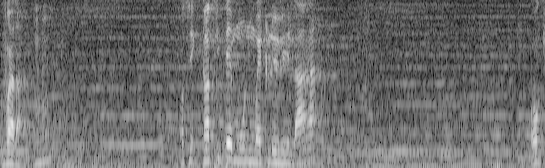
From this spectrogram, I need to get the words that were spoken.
Voilà. mhm. Parce que quantité de monde moi levé là. OK.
